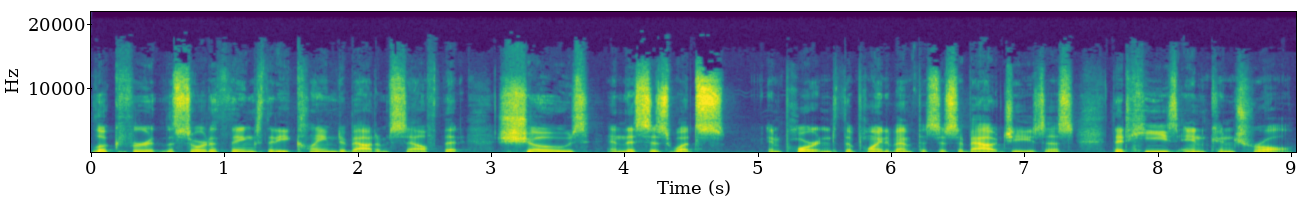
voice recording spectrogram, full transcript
Look for the sort of things that he claimed about himself that shows, and this is what's important, the point of emphasis about Jesus, that he's in control,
